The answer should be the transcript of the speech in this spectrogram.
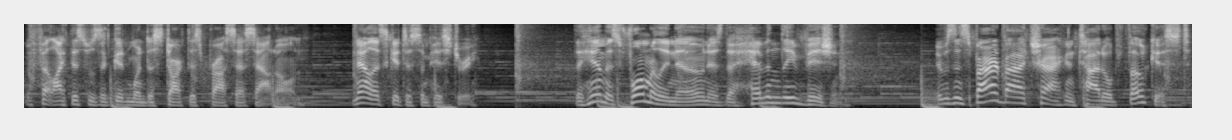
we felt like this was a good one to start this process out on. Now let's get to some history. The hymn is formerly known as the Heavenly Vision. It was inspired by a track entitled Focused,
